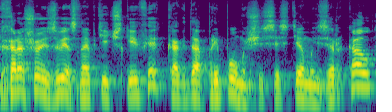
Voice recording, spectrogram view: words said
хорошо известный оптический эффект, когда при помощи системы зеркал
